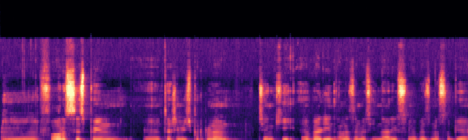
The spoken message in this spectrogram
Mm, Forces powinien e, też nie mieć problem dzięki Evelyn, ale zamiast Inari w sumie wezmę sobie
